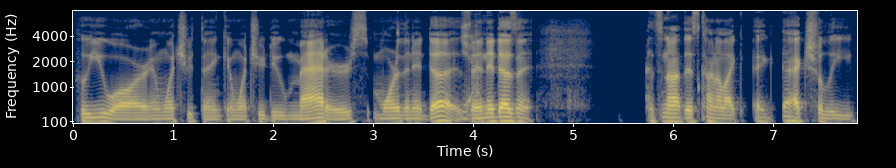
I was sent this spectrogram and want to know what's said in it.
who you are and what you think and what you do matters more than it does yeah. and it doesn't it's not this kind of like actually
